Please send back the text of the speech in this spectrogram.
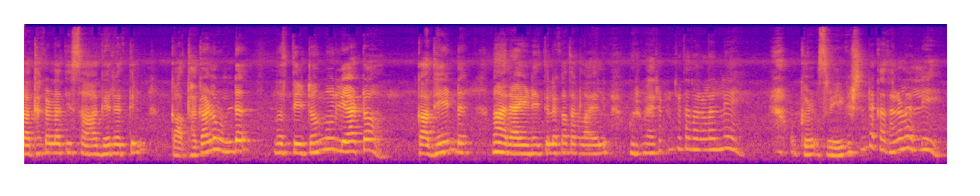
കഥകളതി സാഗരത്തിൽ കഥകളുണ്ട്. നിർത്തിയിട്ടൊന്നുമില്ല കേട്ടോ. കഥയുണ്ട്. നാരായണീയത്തിലെ കഥകളായാലും ഗുരുവായൂരപ്പന്റെ കഥകളല്ലേ? ശ്രീകൃഷ്ണന്റെ കഥകളല്ലേ?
